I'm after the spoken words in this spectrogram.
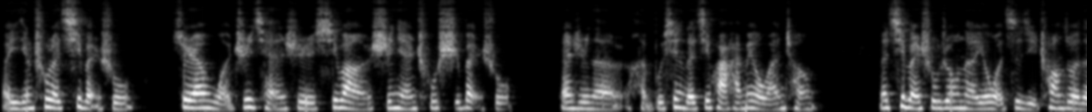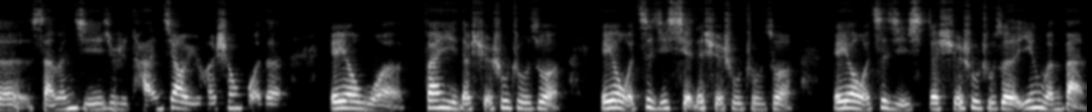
呃，已经出了七本书。虽然我之前是希望十年出十本书，但是呢，很不幸的计划还没有完成。那七本书中呢，有我自己创作的散文集，就是谈教育和生活的；也有我翻译的学术著作，也有我自己写的学术著作。也有我自己的学术著作的英文版，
